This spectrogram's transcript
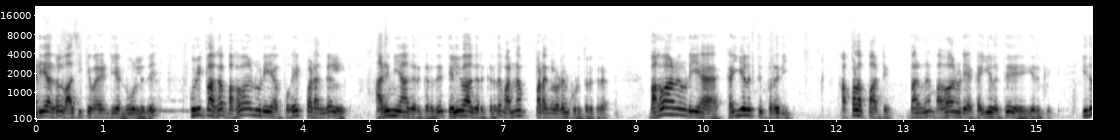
அடியார்கள் வாசிக்க வேண்டிய நூல் இது. குறிப்பாக பகவானுடைய புகைப்படங்கள் அருமையாக இருக்கிறது தெளிவாக இருக்கிறது வண்ணப்படங்களுடன் கொடுத்துருக்கிறார். பகவானுடைய கையெழுத்து பிரதி அப்பளப்பாட்டு பாருங்க பகவானுடைய கையெழுத்து இருக்குது இது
